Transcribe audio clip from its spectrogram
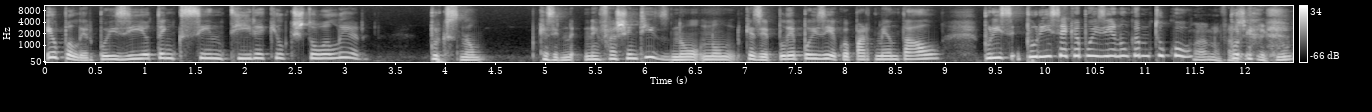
eu, para ler poesia, eu tenho que sentir aquilo que estou a ler. Porque senão quer dizer, nem faz sentido. Não, não, quer dizer, ler poesia com a parte mental, por isso, por isso é que a poesia nunca me tocou. Claro, não faz por... aquilo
